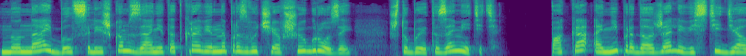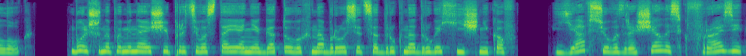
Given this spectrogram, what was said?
Но Най был слишком занят откровенно прозвучавшей угрозой, чтобы это заметить. Пока они продолжали вести диалог, больше напоминающий противостояние готовых наброситься друг на друга хищников, я все возвращалась к фразе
